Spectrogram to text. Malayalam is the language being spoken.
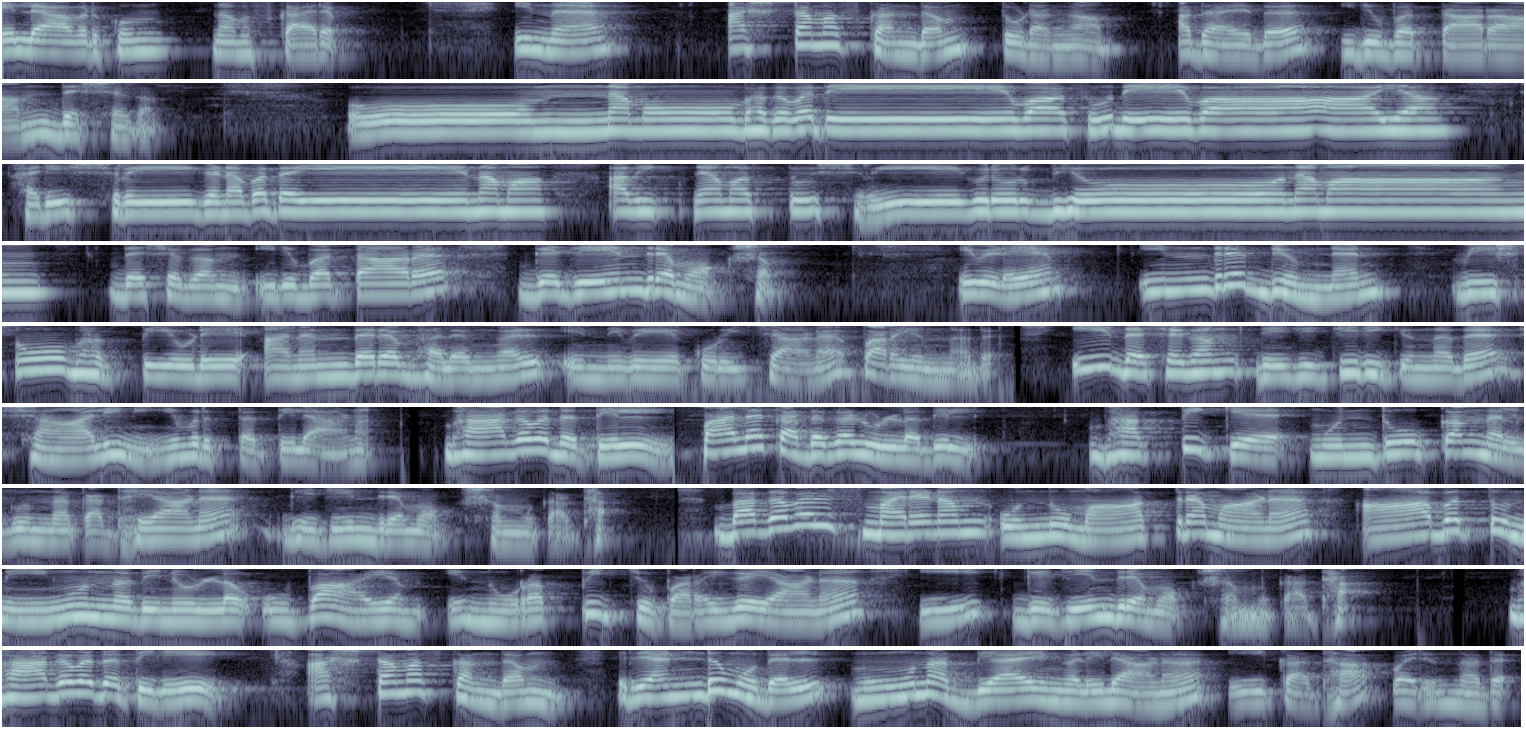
എല്ലാവർക്കും നമസ്കാരം. ഇന്ന് അഷ്ടമസ്കന്ധം തുടങ്ങാം. അതായത് ഇരുപത്താറാം ദശകം. ഓം നമോ ഭഗവതേ വാസുദേവായ ഹരിശ്രീ ഗണപതയേ നമ. അവിഘ്നമസ്തു ശ്രീ ഗുരുഭ്യോ നമ. ദശകം ഇരുപത്താറ് ഗജേന്ദ്രമോക്ഷം. ഇവിടെ ഇന്ദ്രദ്യുമ്നൻ വിഷ്ണു ഭക്തിയുടെ അനന്തരഫലങ്ങൾ എന്നിവയെക്കുറിച്ചാണ് പറയുന്നത്. ഈ ദശകം രചിച്ചിരിക്കുന്നത് ശാലിനി വൃത്തത്തിലാണ്. ഭാഗവതത്തിൽ പല കഥകളുള്ളതിൽ ഭക്തിക്ക് മുൻതൂക്കം നൽകുന്ന കഥയാണ് ഗജീന്ദ്രമോക്ഷം കഥ. ഭഗവത് സ്മരണം ഒന്നു മാത്രമാണ് ആപത്തു നീങ്ങുന്നതിനുള്ള ഉപായം എന്നുറപ്പിച്ചു പറയുകയാണ് ഈ ഗജേന്ദ്രമോക്ഷം കഥ. ഭാഗവതത്തിലെ അഷ്ടമസ്കന്ധം രണ്ട് മുതൽ മൂന്ന് അധ്യായങ്ങളിലാണ് ഈ കഥ വരുന്നത്.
